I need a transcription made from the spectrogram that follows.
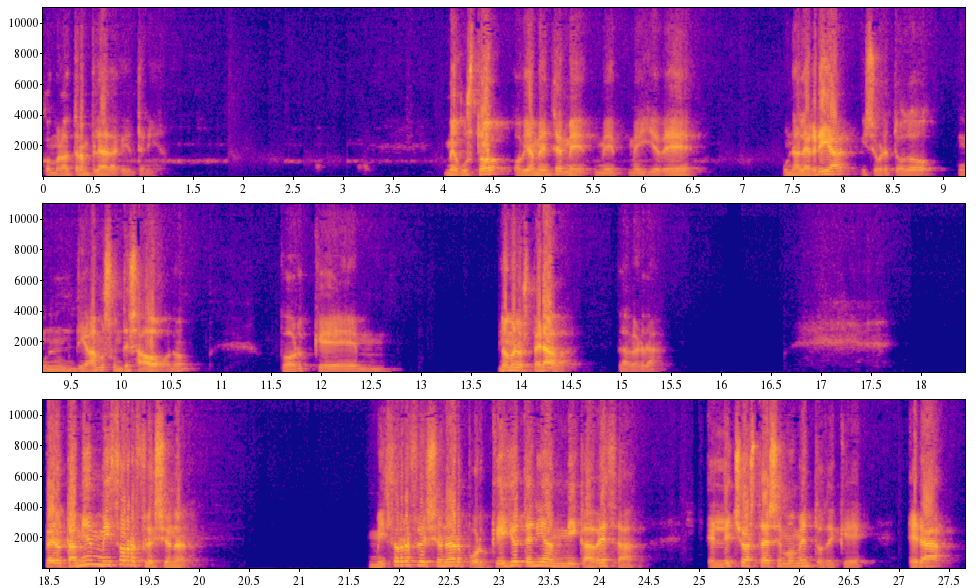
como la otra empleada que yo tenía. Me gustó, obviamente, me, me llevé una alegría y sobre todo, un, digamos, un desahogo, ¿no? porque mm, no me lo esperaba, la verdad. Pero también me hizo reflexionar. Me hizo reflexionar porque yo tenía en mi cabeza el hecho hasta ese momento de que era,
